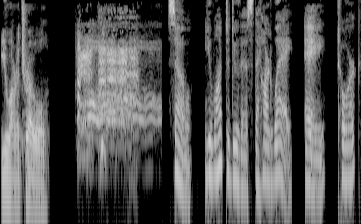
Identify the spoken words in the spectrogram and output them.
you are a troll. So, you want to do this the hard way, eh, Tork?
